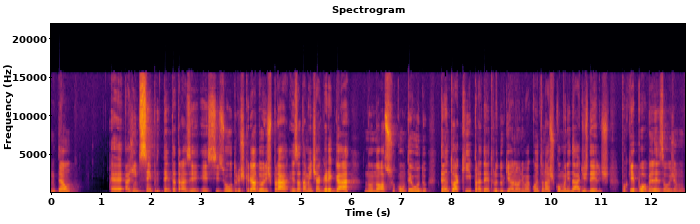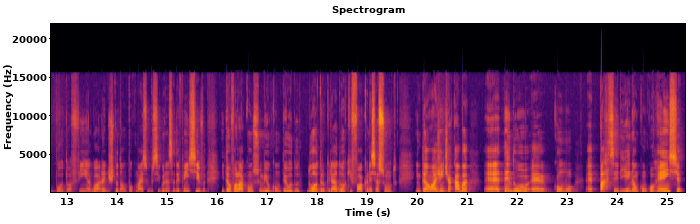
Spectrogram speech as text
Então, é, a gente sempre tenta trazer esses outros criadores para exatamente agregar no nosso conteúdo, tanto aqui para dentro do Guia Anônima quanto nas comunidades deles. Porque, pô, beleza, hoje eu não, pô, tô afim agora de estudar um pouco mais sobre segurança defensiva. Então vou lá consumir o conteúdo do outro criador que foca nesse assunto. Então a gente acaba é, tendo é, como é, parceria e não concorrência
